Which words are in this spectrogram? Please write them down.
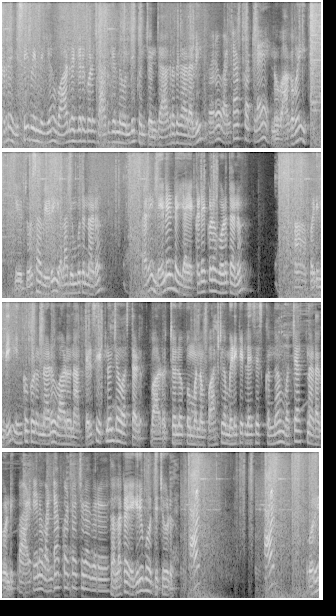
అర్రే మిస్ అయిపోయింది అయ్యా వాడి దగ్గర కూడా షార్ట్ కింద ఉంది. కొంచెం జాగ్రత్తగా ఆడాలి. నువ్వు ఆగబోయ్. మీరు చూసా వీడు ఎలా దింపుతున్నాడు? అరే నేనేంటయ్యా? ఎక్కడెక్కడో కొడతాను. పడింది. ఇంకొకడు ఉన్నాడు వాడు నాకు తెలిసి ఇటు నుంచే వస్తాడు. వాడు వచ్చేలోపు మనం ఫాస్ట్గా మెడికెట్ వేసేసుకుందాం వచ్చేస్తున్నాడు అగోండి వాడికైనా వన్ టాప్ కొట్టొచ్చు గురు. తలక ఎగిరిపోద్ది చూడు. ఒరే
